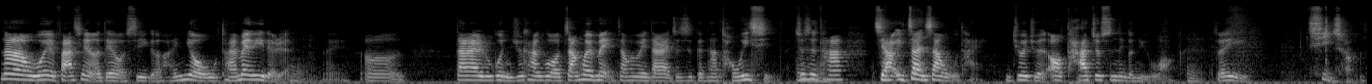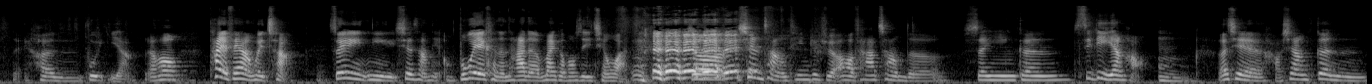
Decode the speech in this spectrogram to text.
那我也发现 Adele 是一个很有舞台魅力的人，对，嗯，大概如果你去看过张惠妹，张惠妹大概就是跟她同一型的，就是她只要一站上舞台，你就会觉得哦，她就是那个女王，所以气场，对，很不一样。然后她也非常会唱，所以你现场听，不过也可能他的麦克风是一千万，就现场听就觉得哦，他唱的声音跟 CD 一样好，嗯，而且好像更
